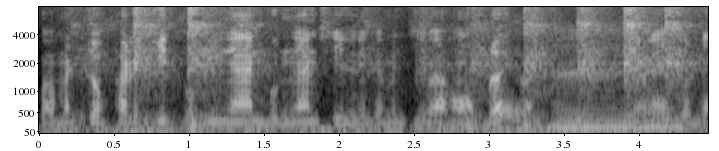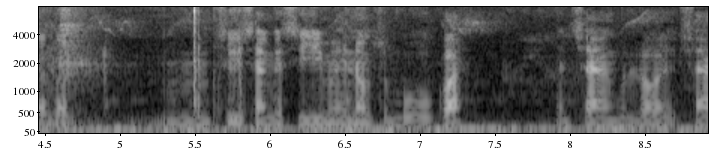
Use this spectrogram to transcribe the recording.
ว่ามันจบภารกิจบ่มีงานบุญงานศิลป์เลยก็มันสิว่าหอบเลยว่ะ อืมอย่างแรกบ่ได้แบบอืมซื้อสังกะสีมาให้น้องสมบูรณ์ก่อนมันสร้างบนร้อยใช่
